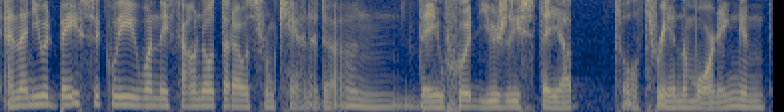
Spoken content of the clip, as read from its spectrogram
and then you would basically, when they found out that I was from Canada, and they would usually stay up till three in the morning and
